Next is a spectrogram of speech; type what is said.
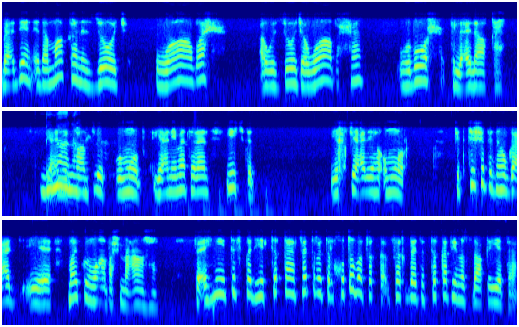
بعدين إذا ما كان الزوج واضح أو الزوجة واضحة وضوح في العلاقة. يعني بمعنى؟ يعني كان في غموض. يعني مثلا يكذب يخفي عليها أمور. تكتشف إنه قاعد ما يكون واضح معاها. فهني تفقد هي الثقة فترة الخطوبة فقدت الثقة في مصداقيتها.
